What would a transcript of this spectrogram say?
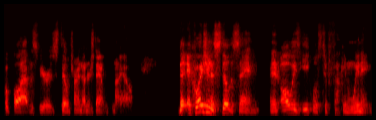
football atmosphere is still trying to understand with NIL. The equation is still the same, and it always equals to fucking winning.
